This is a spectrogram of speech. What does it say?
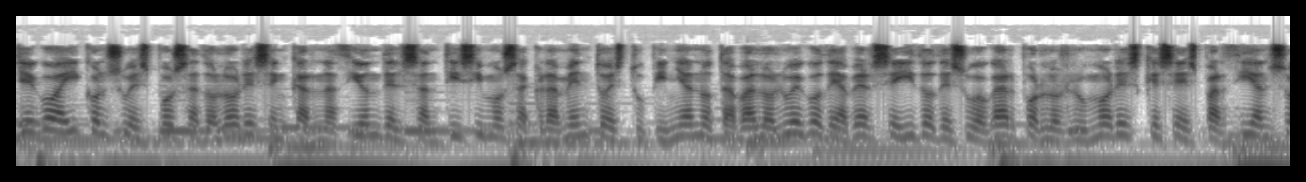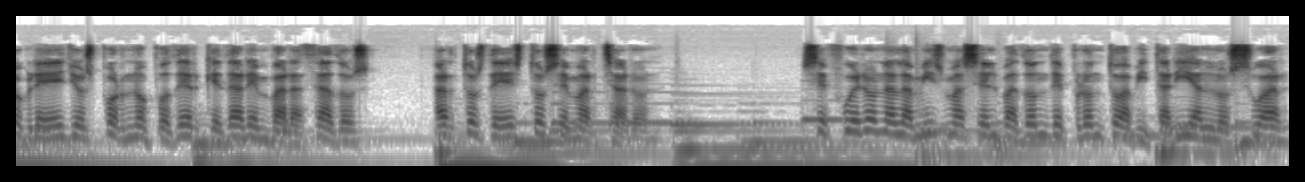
Llegó ahí con su esposa Dolores Encarnación del Santísimo Sacramento Estupiñano Tabalo luego de haberse ido de su hogar por los rumores que se esparcían sobre ellos por no poder quedar embarazados, hartos de esto se marcharon. Se fueron a la misma selva donde pronto habitarían los Suar,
